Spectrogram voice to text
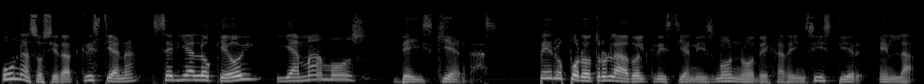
una sociedad cristiana sería lo que hoy llamamos de izquierdas. Pero por otro lado, el cristianismo no deja de insistir en la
